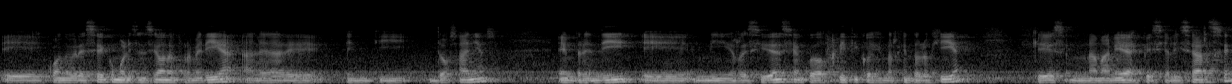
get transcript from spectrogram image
Eh, cuando egresé como licenciado en enfermería a la edad de 22 años, emprendí eh, mi residencia en cuidados críticos y emergentología, que es una manera de especializarse,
